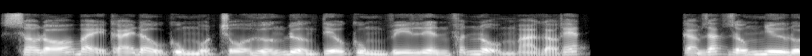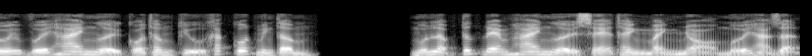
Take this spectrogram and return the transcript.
sau đó bảy cái đầu cùng một chỗ hướng đường tiêu cùng vi liên phẫn nộ mà gào thét. Cảm giác giống như đối với hai người có thâm cừu khắc cốt minh tâm. Muốn lập tức đem hai người xé thành mảnh nhỏ mới hạ giận.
